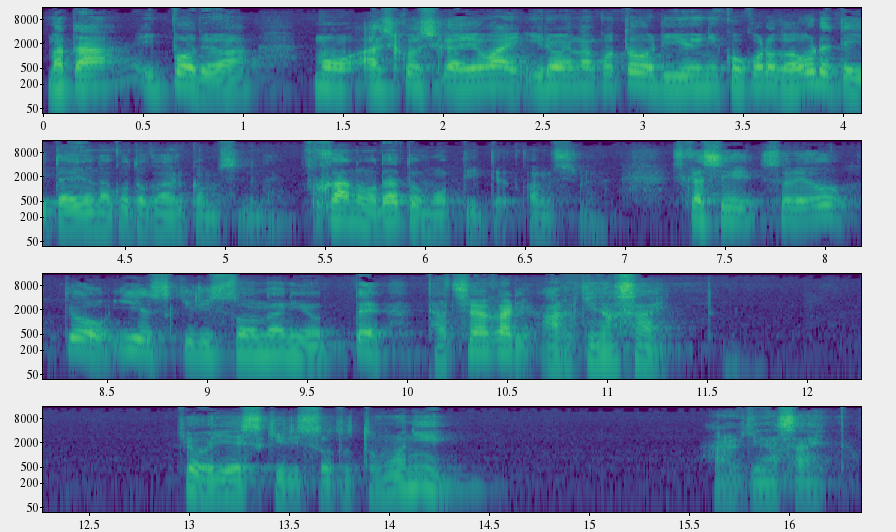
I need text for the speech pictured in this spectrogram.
また一方ではもう足腰が弱いいろんなことを理由に心が折れていたようなことがあるかもしれない不可能だと思っていたかもしれないしかしそれを今日イエス・キリストの名によって立ち上がり歩きなさい今日イエス・キリストと共に歩きなさいと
